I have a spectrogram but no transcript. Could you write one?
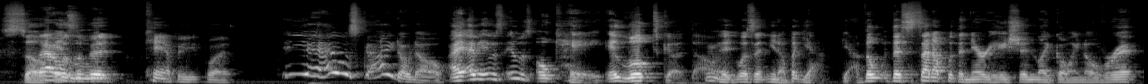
So That was a bit campy, but yeah, it was I don't know. I, I mean it was it was okay. It looked good though. Hmm. It wasn't you know, but yeah, yeah. The the setup with the narration like going over it,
